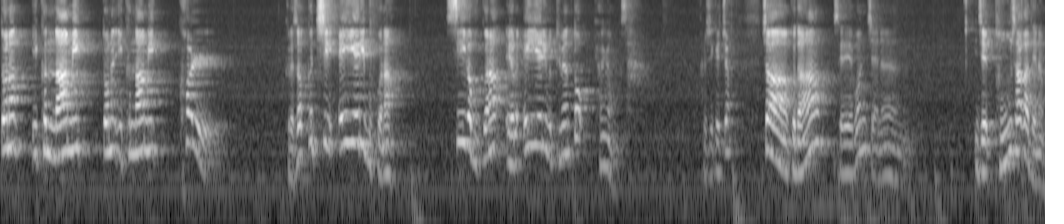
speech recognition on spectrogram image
또는 economic 또는 economical 그래서 끝이 AL이 붙거나 C가 붙거나 AL이 붙으면 또 형용사 할 수 있겠죠? 자, 그 다음 세 번째는 이제 부사가 되는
